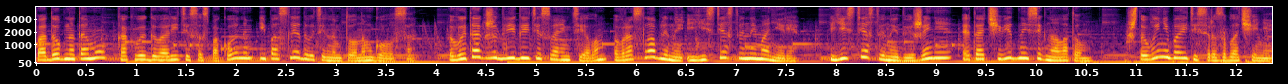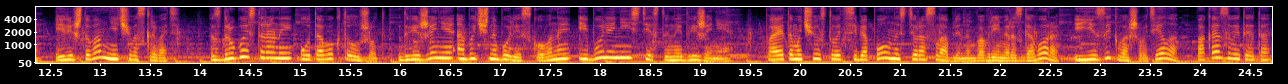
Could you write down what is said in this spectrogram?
Подобно тому, как вы говорите со спокойным и последовательным тоном голоса. Вы также двигаете своим телом в расслабленной и естественной манере. Естественные движения – это очевидный сигнал о том, что вы не боитесь разоблачения или что вам нечего скрывать. С другой стороны, у того, кто лжет, движения обычно более скованные и более неестественные движения. Поэтому чувствовать себя полностью расслабленным во время разговора и язык вашего тела показывает это,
